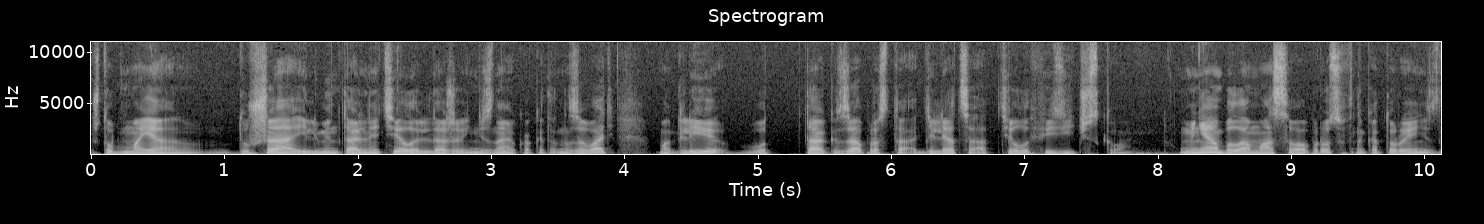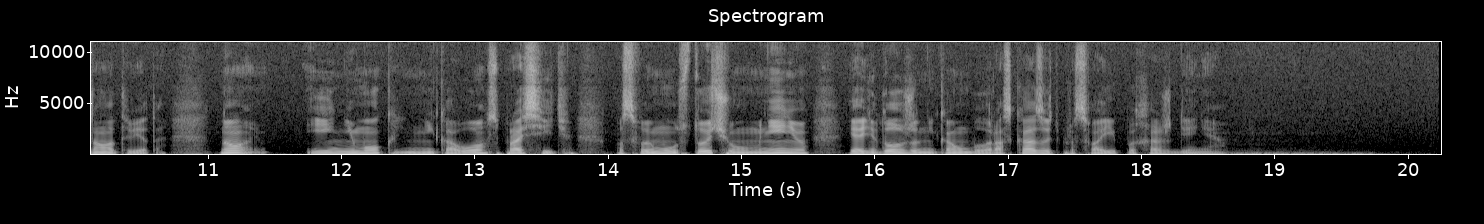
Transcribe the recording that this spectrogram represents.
Чтобы моя душа или ментальное тело, или даже не знаю, как это называть, могли вот так запросто отделяться от тела физического. У меня была масса вопросов, на которые я не знал ответа. Но и не мог никого спросить. По своему устойчивому мнению, я не должен никому был рассказывать про свои похождения.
